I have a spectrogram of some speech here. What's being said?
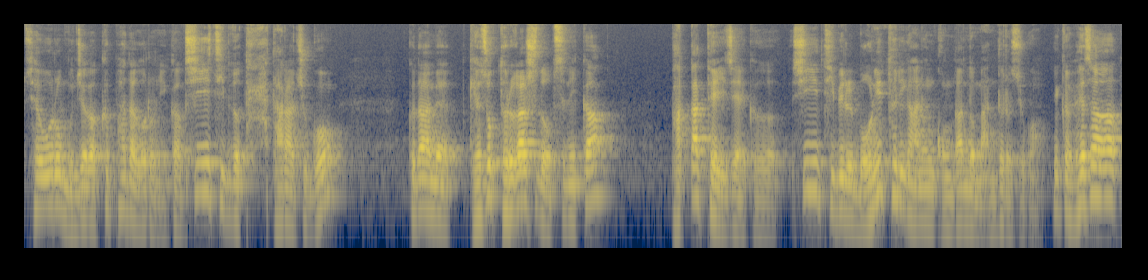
세월호 문제가 급하다 그러니까 CCTV도 다 달아주고 그 다음에 계속 들어갈 수도 없으니까 바깥에 이제 그 CCTV를 모니터링하는 공간도 만들어주고 그러니까 회사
